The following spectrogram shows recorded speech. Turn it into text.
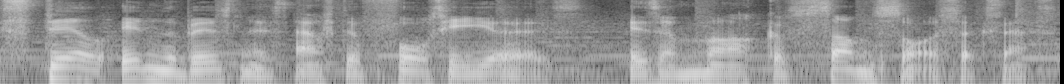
still in the business after 40 years is a mark of some sort of success.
